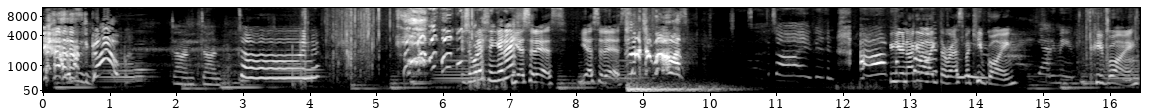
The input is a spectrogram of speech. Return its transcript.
Yeah. Let's go! Dun dun dun. Is it what I think it is? Yes, it is. Yes, it is. You're not gonna like the rest, but keep going. What do you mean? Keep going.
